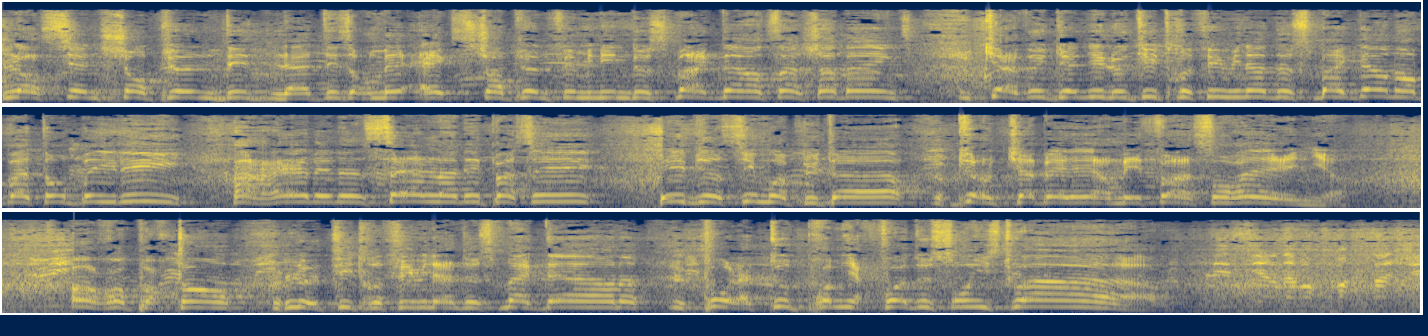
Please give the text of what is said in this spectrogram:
l'ancienne championne, la désormais ex-championne féminine de SmackDown, Sasha Banks, qui avait gagné le titre féminin de SmackDown en battant Bailey à Hell in l'année passée. Et bien six mois plus tard, Bianca Belair met fin à son règne en remportant le titre féminin de SmackDown pour la toute première fois de son histoire. plaisir d'avoir partagé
